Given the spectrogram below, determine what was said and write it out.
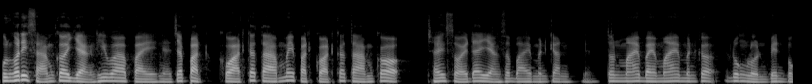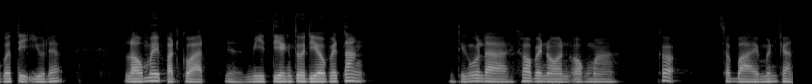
คุณข้อที่สามก็อย่างที่ว่าไปเนี่ยจะปัดกวาดก็ตาม ไม่ปัดกวาดก็ตามก็ ใช้สอยได้อย่างสบายเหมือนกัน ต้นไม้ใบไม้มันก็ร่วงหล่นเป็นปกติอยู่แล้ว เราไม่ปัดกวาดเนี่ยมีเตียงตัวเดียวไปตั้ง ถึงเวลาเข้าไปนอนออกมา ก็สบายเหมือนกัน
